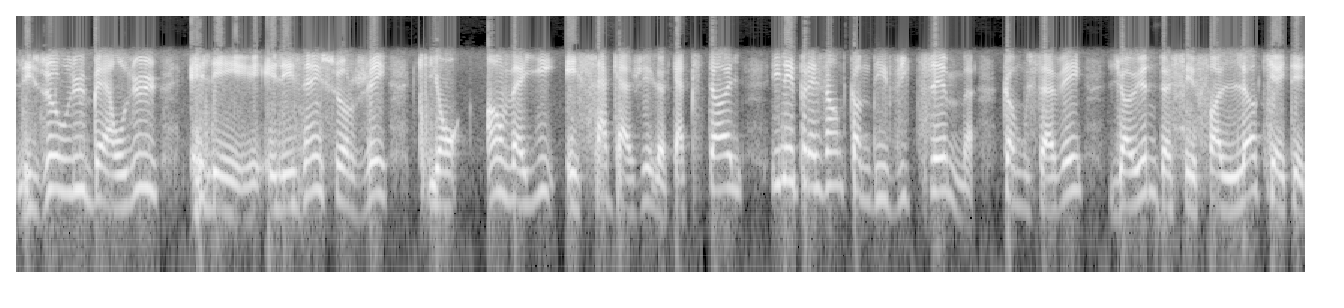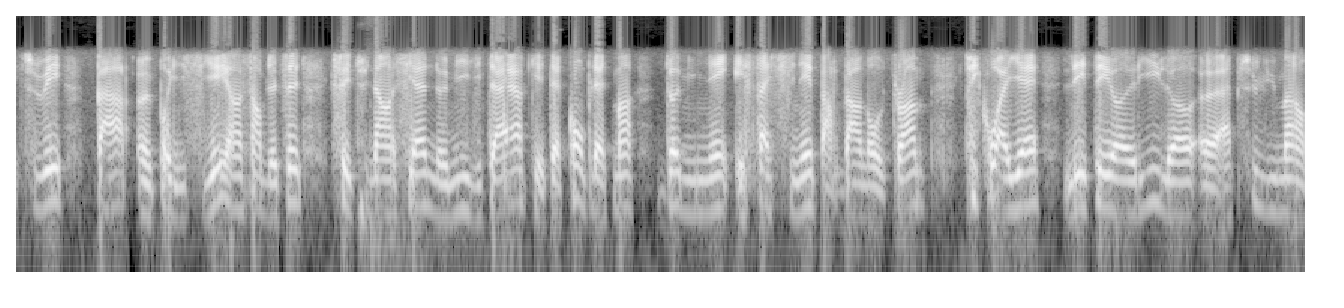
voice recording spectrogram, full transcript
les hurluberlus et les, et les insurgés qui ont envahi et saccagé le Capitole, il les présente comme des victimes. Comme vous savez, il y a une de ces folles-là qui a été tuée par un policier. En semble-t-il c'est une ancienne militaire qui était complètement dominée et fascinée par Donald Trump qui croyait les théories là, euh, absolument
